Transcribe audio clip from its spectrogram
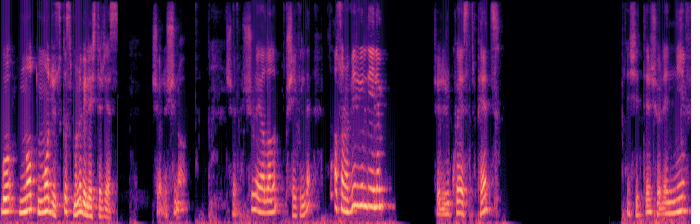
bu not modus kısmını birleştireceğiz. Şöyle şunu şöyle şuraya alalım bu şekilde. Daha sonra virgül diyelim. Şöyle request pet eşittir. Şöyle new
